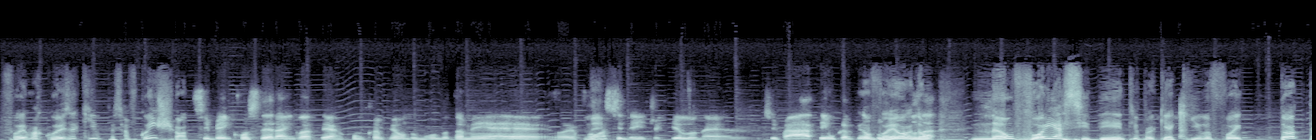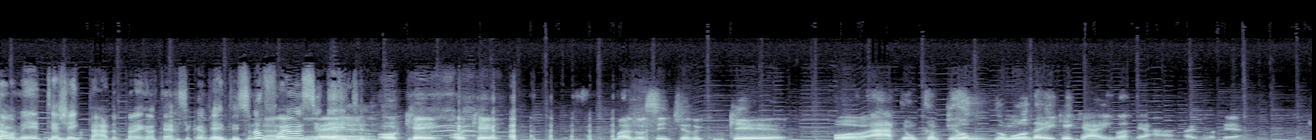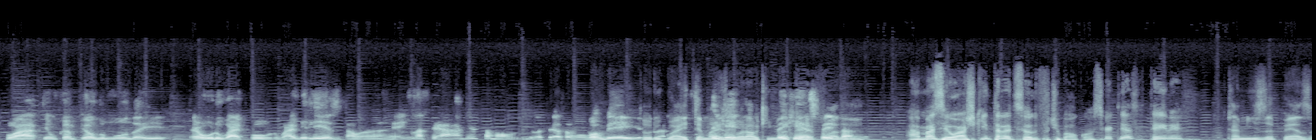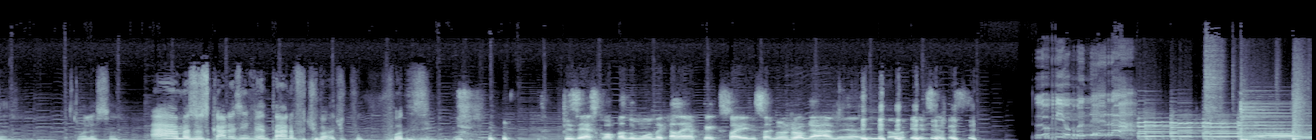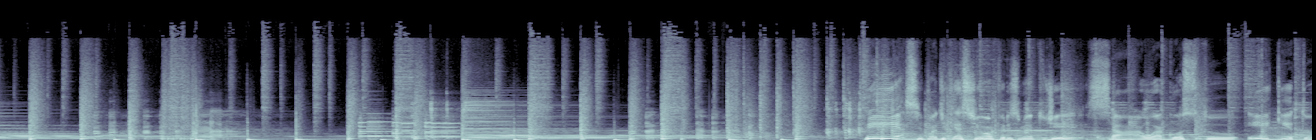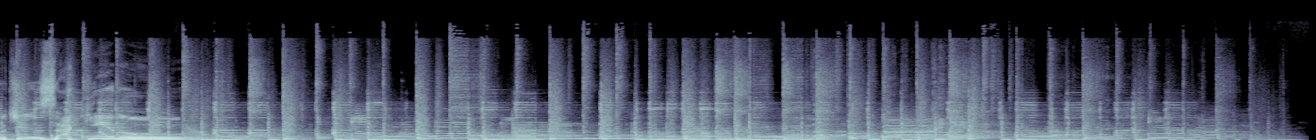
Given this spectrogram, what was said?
foi uma coisa que o pessoal ficou em choque. Se bem considerar a Inglaterra como campeão do mundo também é, foi um é. acidente aquilo, né? Tipo, ah, tem um campeão não do foi, mundo. Não, na... não foi acidente, porque aquilo foi totalmente ajeitado para a Inglaterra ser campeã. Então, isso não Cara, foi um acidente. É, ok, ok. Mas no sentido que Pô, ah, tem um campeão do mundo aí. Quem que é a Inglaterra? Ah, tá, a Inglaterra. Tipo, ah, tem um campeão do mundo aí. É o Uruguai. Pô, Uruguai, beleza tal. Ah, é Inglaterra, tá bom. Inglaterra, tá bom. Vamos ver aí. O Uruguai tem mais tem que, moral que Inglaterra. Tem que respeitar. Foda, né? Ah, mas eu acho que em tradição do futebol, com certeza tem, né? Camisa pesa. Olha só. Ah, mas os caras inventaram futebol, tipo, foda-se. Fizesse Copa do Mundo naquela época que só eles sabiam jogar, né? Aí talvez eles. E esse podcast é um oferecimento de Sal Agosto e Quitutes Aquino.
